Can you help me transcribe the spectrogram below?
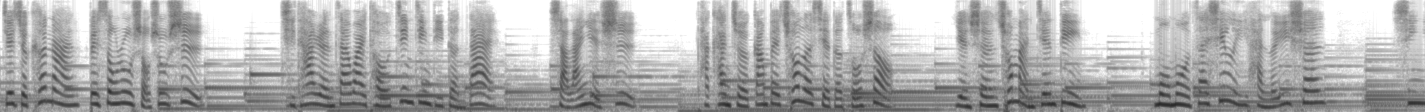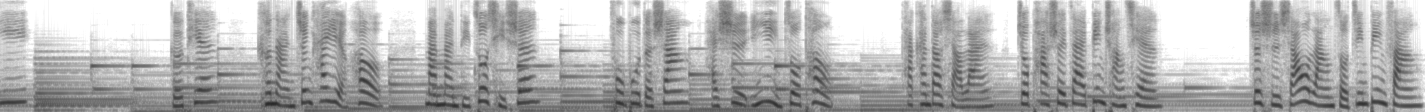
接着，柯南被送入手术室，其他人在外头静静地等待。小兰也是，他看着刚被抽了血的左手，眼神充满坚定，默默在心里喊了一声“新一”。隔天，柯南睁开眼后，慢慢地坐起身，腹部的伤还是隐隐作痛。他看到小兰，就趴睡在病床前。这时，小五郎走进病房，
